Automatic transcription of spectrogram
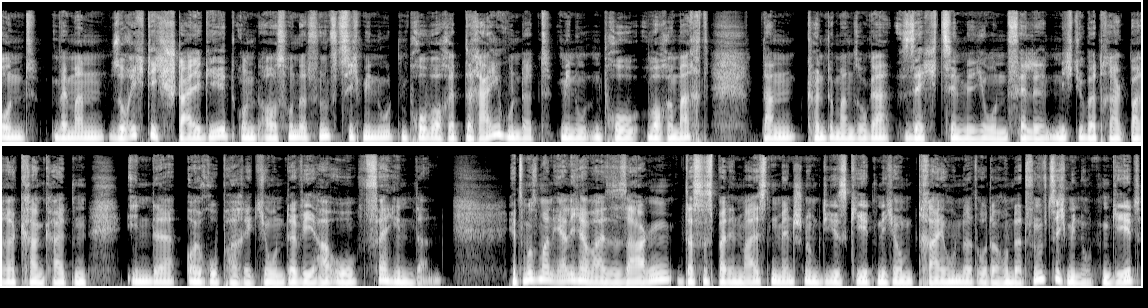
Und wenn man so richtig steil geht und aus 150 Minuten pro Woche 300 Minuten pro Woche macht, dann könnte man sogar 16 Millionen Fälle nicht übertragbarer Krankheiten in der Europaregion der WHO verhindern. Jetzt muss man ehrlicherweise sagen, dass es bei den meisten Menschen, um die es geht, nicht um 300 oder 150 Minuten geht,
